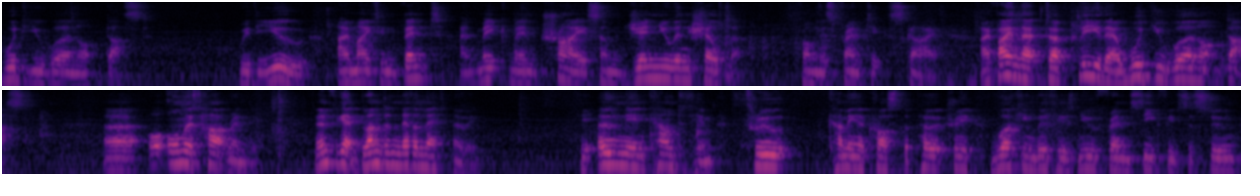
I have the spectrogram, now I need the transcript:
Would you were not dust. With you, I might invent and make men try some genuine shelter from this frantic sky. I find that uh, plea there, would you were not dust, uh, almost heartrending. Don't forget, Blunden never met Owen. He only encountered him through coming across the poetry, working with his new friend Siegfried Sassoon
